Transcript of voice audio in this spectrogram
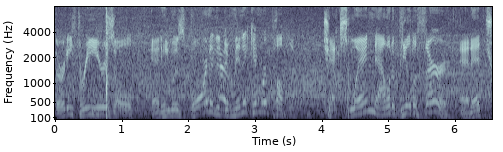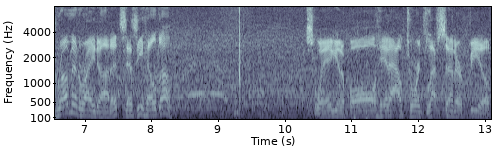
33 years old, and he was born in the Dominican Republic. Check swing, now an appeal to third. And Ed Drummond right on it says he held up. Swing and a ball hit out towards left center field.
